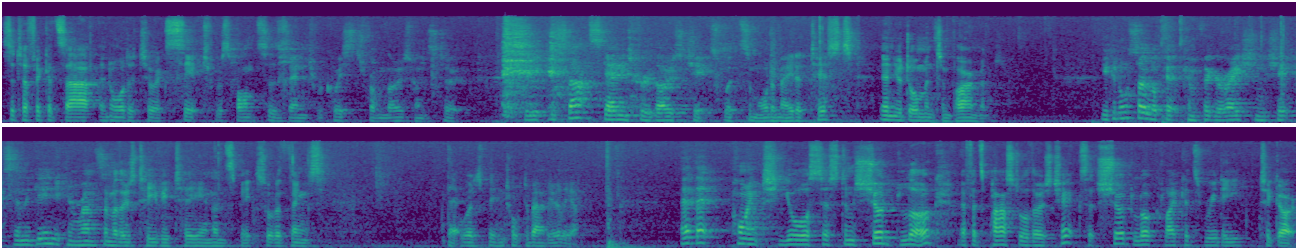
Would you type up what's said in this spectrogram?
certificates are in order to accept responses and requests from those ones too. So you can start scanning through those checks with some automated tests in your dormant environment. You can also look at configuration checks, and again, you can run some of those TVT and InSpec sort of things that was being talked about earlier. At that point, your system should look, if it's passed all those checks, it should look like it's ready to go.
